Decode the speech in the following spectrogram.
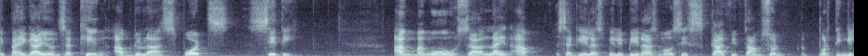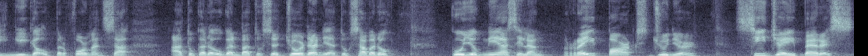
ipahigayon sa King Abdullah Sports City ang mangu sa line-up sa Gilas Pilipinas mo si Scotty Thompson, portingil ngiga o performance sa atong kadaugan batok sa Jordan ni atong Sabado. Kuyog niya silang Ray Parks Jr., CJ Perez,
